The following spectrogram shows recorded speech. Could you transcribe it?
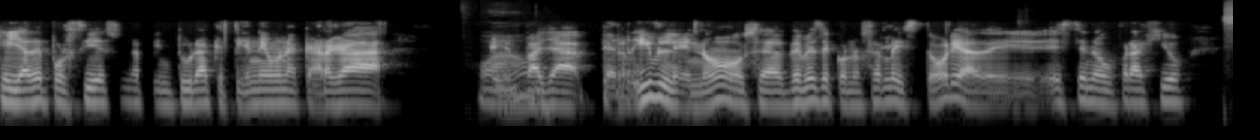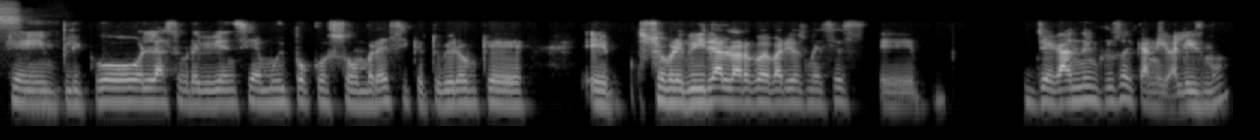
que ya de por sí es una pintura que tiene una carga eh, vaya, terrible, ¿no? O sea, debes de conocer la historia de este naufragio que implicó la sobrevivencia de muy pocos hombres y que tuvieron que eh, sobrevivir a lo largo de varios meses, eh, llegando incluso al canibalismo.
